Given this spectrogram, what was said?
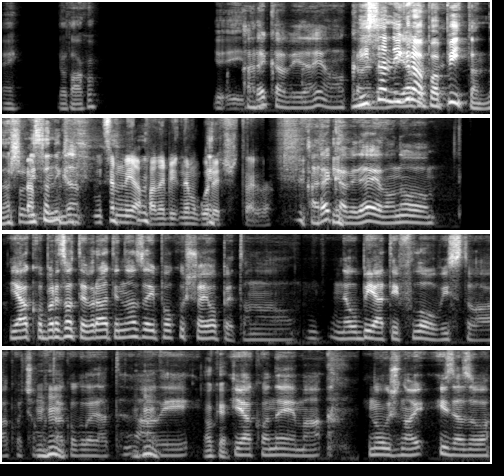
E, je li tako? Je- i- A reka bi da je ono kind nisam of, igra ja bi- pa pitan, znaš, nisam nikad... Nisam ni ja, pa ne, bi, ne mogu reći tako da. A reka bi da je, ono, jako brzo te vrati nazad i pokušaj opet, ono, ne ubijati flow isto, ako ćemo Mhm. tako gledat, Mhm. ali Ok, iako nema nužno izazova.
